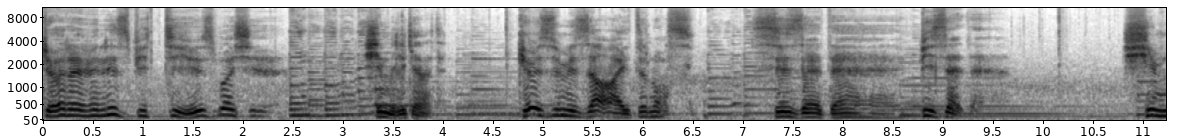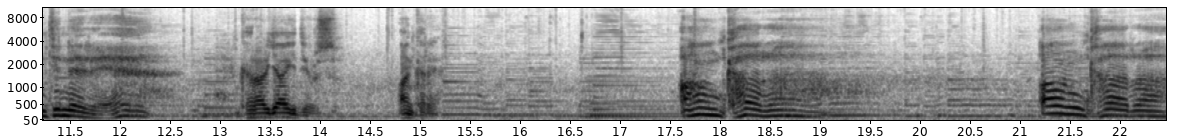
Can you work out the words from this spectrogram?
Göreviniz bitti yüzbaşı. Şimdilik evet. Gözümüze aydın olsun. Size de, bize de. Şimdi nereye? Karargaha gidiyoruz. Ankara'ya. Ankara. Ankara.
